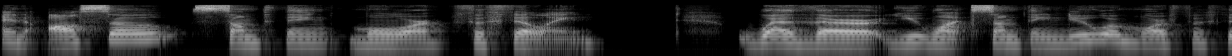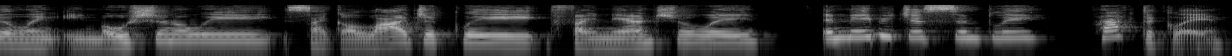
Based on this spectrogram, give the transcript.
and also something more fulfilling. Whether you want something new or more fulfilling emotionally, psychologically, financially, and maybe just simply practically.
